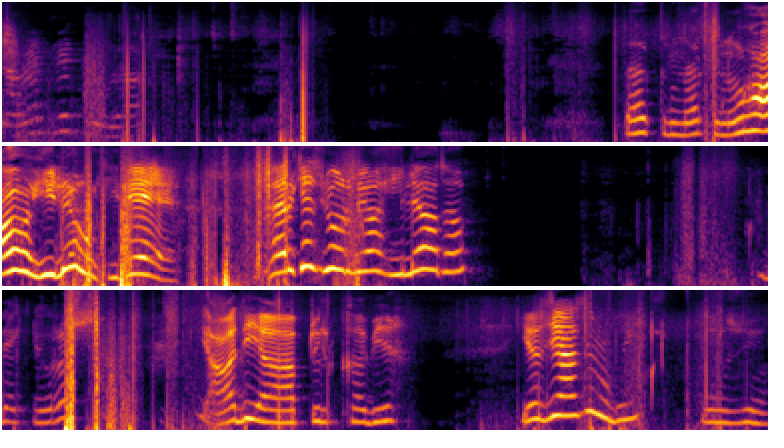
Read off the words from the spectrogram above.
Ya red red diyor ya. Dark Green, Dark Green. Oha hile o hile. Herkes gördü ya hile adam. Bekliyoruz. Ya hadi ya Abdülkabir. Yaz yazdın mı bu? Yazıyor.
